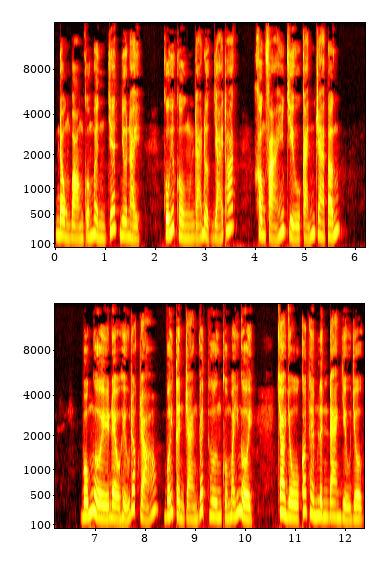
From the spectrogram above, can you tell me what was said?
đồng bọn của mình chết như này, cuối cùng đã được giải thoát, không phải chịu cảnh tra tấn. Bốn người đều hiểu rất rõ với tình trạng vết thương của mấy người, cho dù có thêm linh đan dịu dược,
